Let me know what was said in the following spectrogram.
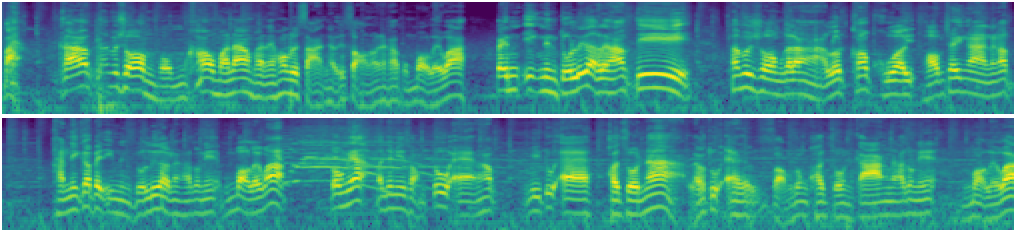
ไปครับท่านผู้ชมผมเข้ามานั่งภายในห้องโดยสารแถวที่สองแล้วนะครับ ผมบอกเลยว่าเป็นอีกหนึ่งตัวเลือกนะครับที่ท่านผู้ชมกำลังหารถครอบครัวพร้อมใช้งานนะครับ คันนี้ก็เป็นอีกหนึ่งตัวเลือกนะครับตรงนี้ผมบอกเลยว่าตรงเนี้ยมันจะมี 2 ตู้แอร์นะครับ มีตู้แอร์คอนโซลหน้า แล้วก็ตู้แอร์สองตรงคอนโซลกลางนะครับตรงนี้ผมบอกเลยว่า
